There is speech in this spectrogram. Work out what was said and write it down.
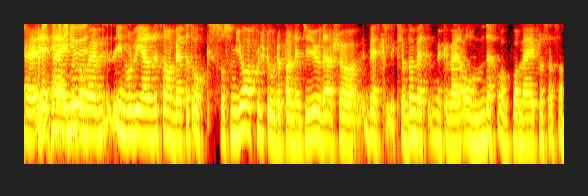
Okay. Eh, nej, ju... de är involverade i samarbetet och så som jag förstod det på en intervju där så vet klubben vet mycket väl om det och var med i processen.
